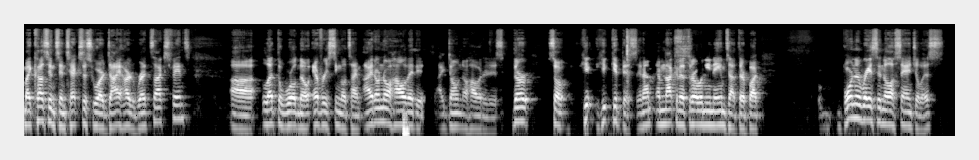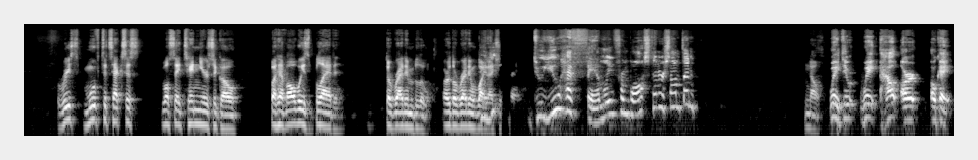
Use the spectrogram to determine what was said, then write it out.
my cousins in Texas who are diehard Red Sox fans uh, let the world know every single time. I don't know how that is. I don't know how it is. They're so he, he, get this, and I'm, I'm not going to throw any names out there, but born and raised in Los Angeles, Reese moved to Texas, we'll say 10 years ago, but have always bled the red and blue or the red and white, you, I should say. Do you have family from Boston or something? No. Wait, wait, how are okay?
